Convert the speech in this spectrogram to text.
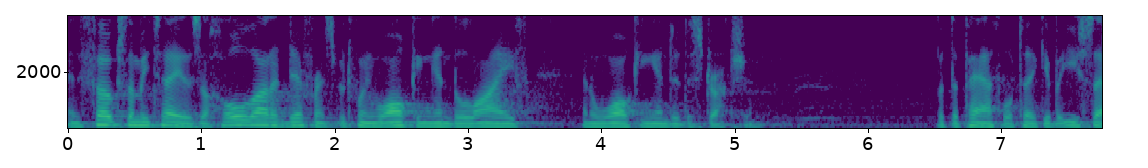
And, folks, let me tell you, there's a whole lot of difference between walking into life and walking into destruction but the path will take you. But you say,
